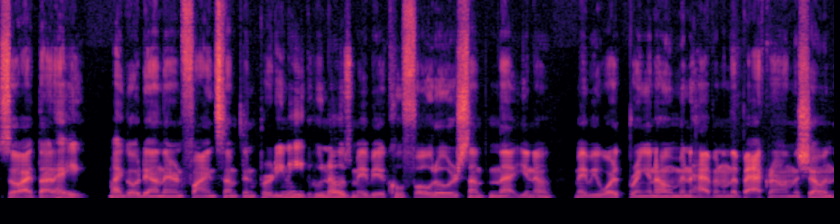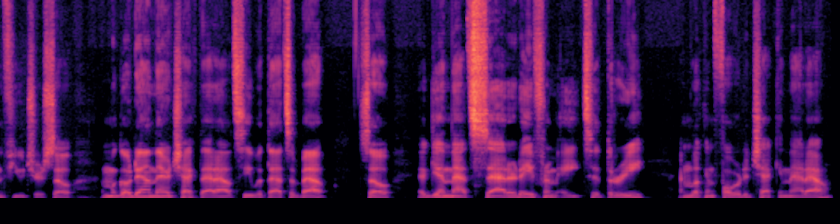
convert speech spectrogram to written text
So I thought, hey, might go down there and find something pretty neat. Who knows? Maybe a cool photo or something that, you know, maybe worth bringing home and having on the background on the show in the future. So I'm to go down there, check that out, see what that's about. So again, that's Saturday from 8 to 3. I'm looking forward to checking that out.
